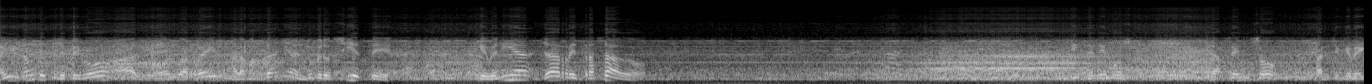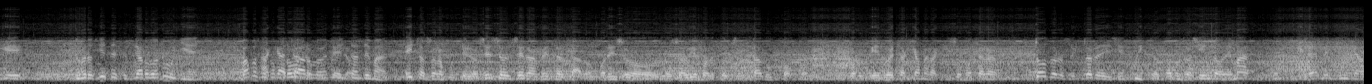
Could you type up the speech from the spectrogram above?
Hay un auto que le pegó a algo, algo a Rey, a la montaña, el número 7, que venía ya retrasado. Aquí tenemos el ascenso, parece que Begué Número 7 es Ricardo Núñez. Vamos a Acá comprobarlo los en un instante más. Estos son los punteros, esos eran retrasados, por eso nos habíamos desconcertado un poco, porque nuestra cámara quiso mostrar todos los sectores del circuito. Estamos haciendo además realmente una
